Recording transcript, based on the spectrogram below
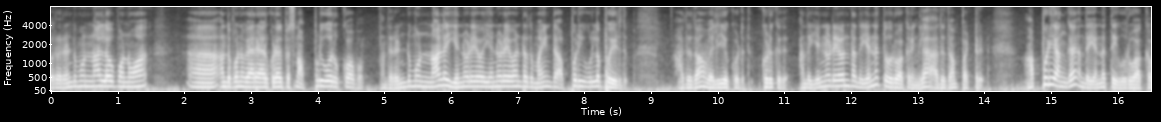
ஒரு ரெண்டு மூணு நாள் லவ் பண்ணுவான். அந்த பொண்ணு வேறு யார் கூட பேசினா அப்படி ஒரு கோபம். அந்த ரெண்டு மூணு நாளில் என்னுடைய என்னுடையவன்றது மைண்டு அப்படி உள்ளே போயிடுது. அதுதான் வெளியே கொடுது கொடுக்குது. அந்த என்னுடையன்ற அந்த எண்ணத்தை உருவாக்குறீங்களா? அதுதான் பற்று. அப்படி அங்கே அந்த எண்ணத்தை உருவாக்க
